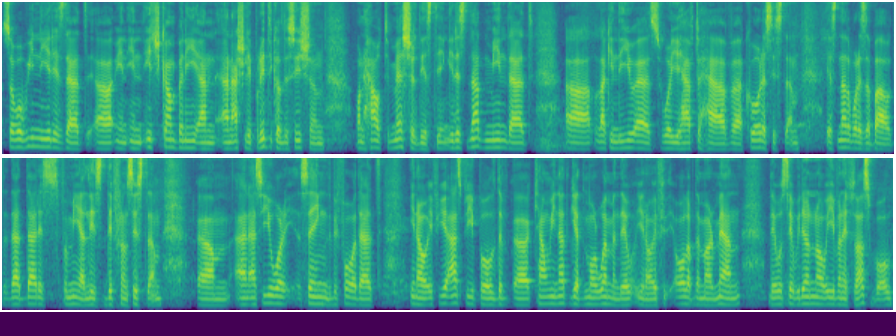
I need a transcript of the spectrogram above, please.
So what we need is that uh, in, in each company and, and actually political decision on how to measure this thing. It does not mean that, uh, like in the U.S., where you have to have a quota system. It's not what it's about. That that is for me at least different system. Um, and as you were saying before, that you know, if you ask people, the, uh, can we not get more women? They, you know, if all of them are men, they will say we don't know even if it's possible.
